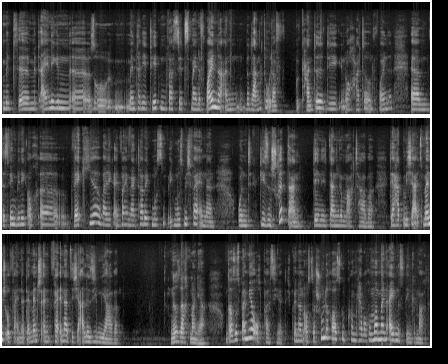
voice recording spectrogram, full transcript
mit, äh, mit einigen äh, so Mentalitäten, was jetzt meine Freunde anbelangte oder Bekannte, die ich noch hatte und Freunde. Ähm, deswegen bin ich auch äh, weg hier, weil ich einfach gemerkt habe, ich muss, ich muss mich verändern. Und diesen Schritt dann, den ich dann gemacht habe, der hat mich ja als Mensch auch verändert. Der Mensch verändert sich ja alle sieben Jahre. Ne, sagt man ja. Und das ist bei mir auch passiert. Ich bin dann aus der Schule rausgekommen. Ich habe auch immer mein eigenes Ding gemacht.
